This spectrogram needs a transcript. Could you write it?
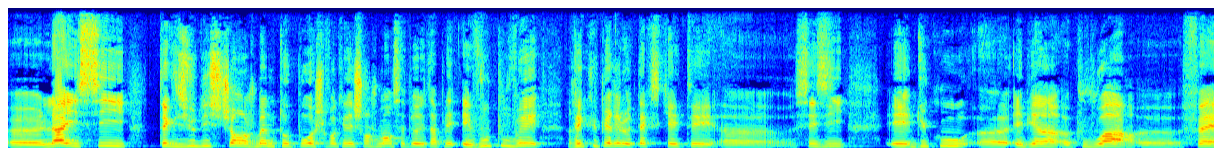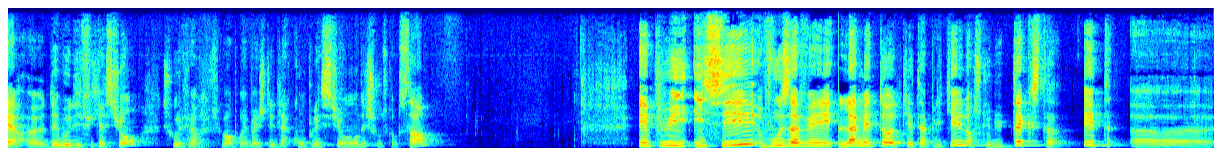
Euh, là ici text view discharge, même topo, à chaque fois qu'il y a des changements cette méthode est appelée et vous pouvez récupérer le texte qui a été euh, saisi et du coup eh bien pouvoir faire des modifications. Si vous voulez faire je sais pas pour imaginer de la complétion, des choses comme ça. Et puis ici, vous avez la méthode qui est appliquée lorsque du texte est euh,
